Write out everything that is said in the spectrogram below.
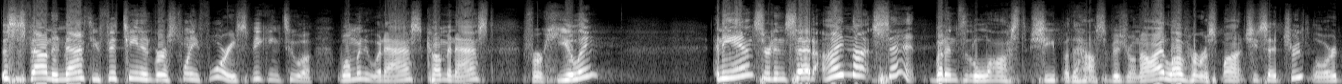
This is found in Matthew 15 and verse 24. He's speaking to a woman who had asked, come and asked for healing. And he answered and said, I'm not sent but into the lost sheep of the house of Israel. Now I love her response. She said, Truth, Lord,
